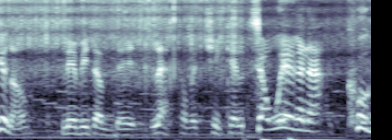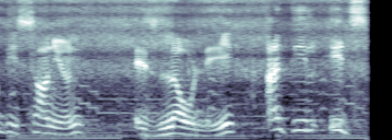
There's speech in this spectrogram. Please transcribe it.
You know, a little bit of the leftover chicken. So we're gonna cook this onion slowly until it's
